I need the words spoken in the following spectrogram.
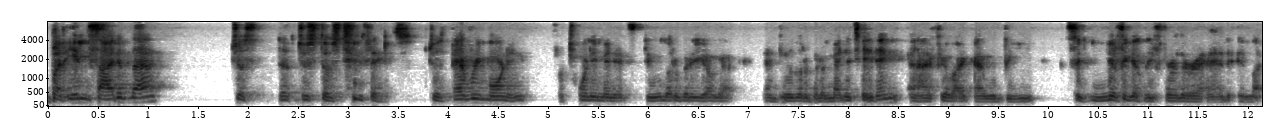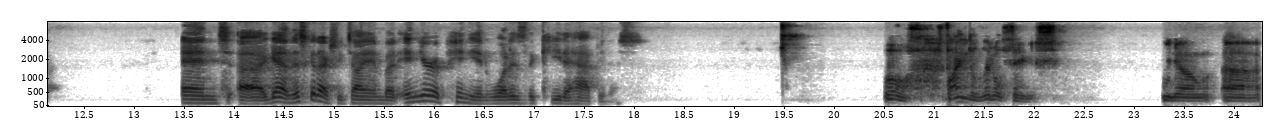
But inside of that, just just those two things. Just every morning for 20 minutes, do a little bit of yoga and do a little bit of meditating, and I feel like I would be significantly further ahead in life. And uh, again, this could actually tie in, but in your opinion, what is the key to happiness? Well, find the little things. You know, uh,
